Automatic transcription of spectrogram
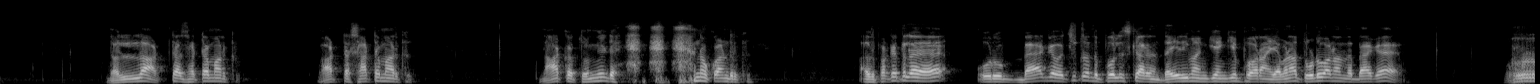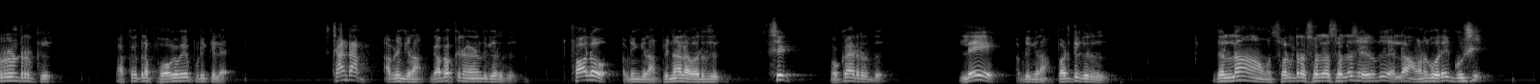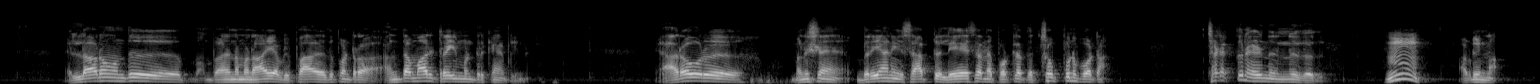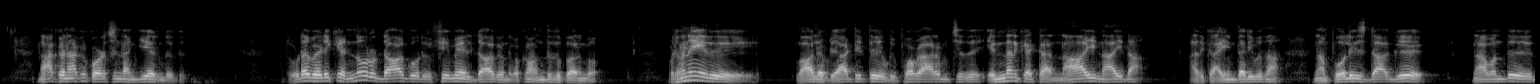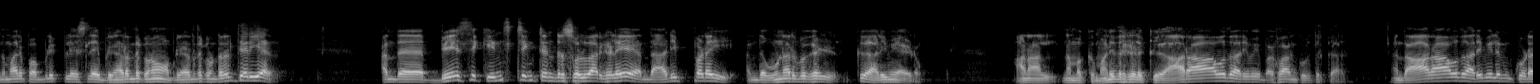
நல்லா அட்ட சட்டமாக இருக்குது வாட்ட சாட்டமாக இருக்குது நாக்க தொங்கிட்டு உட்காந்துருக்கு அது பக்கத்தில் ஒரு பேக்கை வச்சுட்டு அந்த போலீஸ்காரன் தைரியமாக அங்கேயும் அங்கேயும் போகிறான் எவனா தொடுவான் அந்த பேக்கை உருன்னு இருக்கு. பக்கத்தில் போகவே பிடிக்கல. ஸ்டாண்ட் அப் அப்படிங்கிறான். கபக்குன்னு எழுந்துக்கிறது. ஃபாலோ அப்படிங்கிறான். பின்னால் வருது. சிட் உட்காருறது லே அப்படிங்கிறான். படுத்துக்கிறது. இதெல்லாம் அவன் சொல்கிற சொல்ல சொல்ல செய்கிறது எல்லாம் அவனுக்கு ஒரே குஷி. எல்லாரும் வந்து நம்ம நாய் அப்படி பா இது பண்ணுறா அந்த மாதிரி ட்ரெயின் பண்ணிருக்கேன் அப்படின்னு. யாரோ ஒரு மனுஷன் பிரியாணியை சாப்பிட்டு லேசாக அந்த பொட்டலத்தை சொப்புன்னு போட்டான். சடக்குன்னு எழுந்து நின்றுது அது. ம் அப்படின்னா. நாக்கு நாக்கு குழச்சின்னு அங்கேயே இருந்தது. அதோட வேடிக்கை இன்னொரு டாக் ஒரு ஃபீமேல் டாக் அந்த பக்கம் வந்தது பாருங்க. உடனே இது வால் இப்படி ஆட்டிட்டு இப்படி போக ஆரம்பிச்சது. என்னன்னு கேட்டால் நாய் நாய் தான். அதுக்கு ஐந்து அறிவு தான். நான் போலீஸ் டாகு நான் வந்து இந்த மாதிரி பப்ளிக் பிளேஸில் இப்படி நடந்துக்கணும் அப்படி நடந்துக்கணுன்றது தெரியாது. அந்த பேசிக் இன்ஸ்டிங்க்ட் என்று சொல்வார்களே அந்த அடிப்படை அந்த உணர்வுகளுக்கு அடிமையாயிடும். ஆனால் நமக்கு மனிதர்களுக்கு ஆறாவது அறிவை பகவான் கொடுத்துருக்கார். அந்த ஆறாவது அறிவிலும் கூட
